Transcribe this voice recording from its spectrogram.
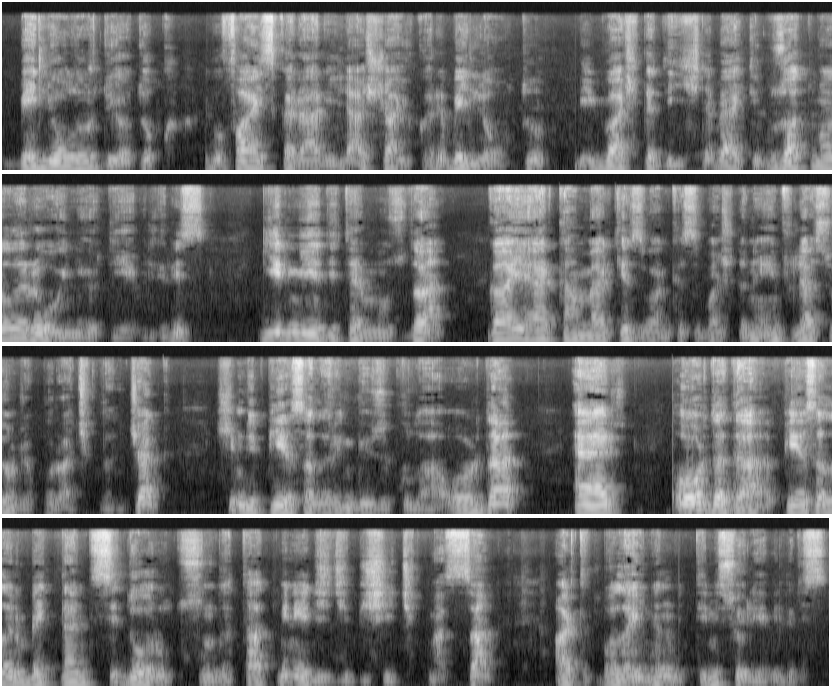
belli olur diyorduk. Bu faiz kararıyla aşağı yukarı belli oldu. Bir başka deyişle belki uzatmaları oynuyor diyebiliriz. 27 Temmuz'da Gaye Erkan Merkez Bankası Başkanı enflasyon raporu açıklanacak. Şimdi piyasaların gözü kulağı orada. Eğer orada da piyasaların beklentisi doğrultusunda tatmin edici bir şey çıkmazsa artık balayının bittiğini söyleyebiliriz.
